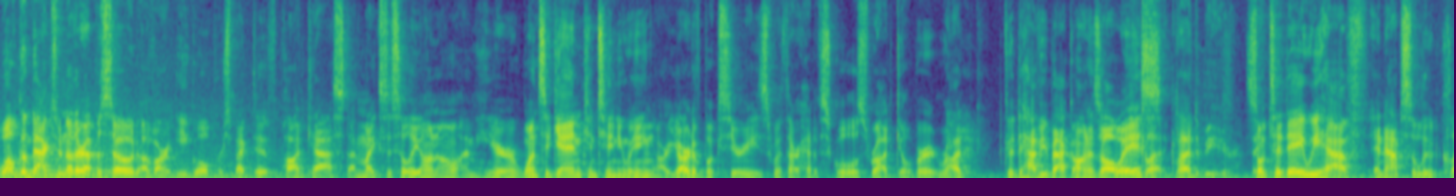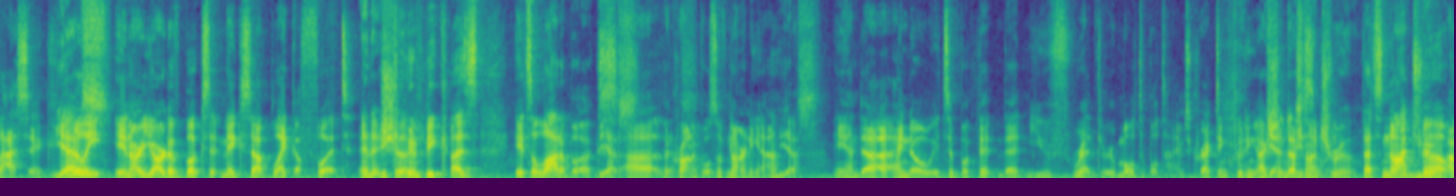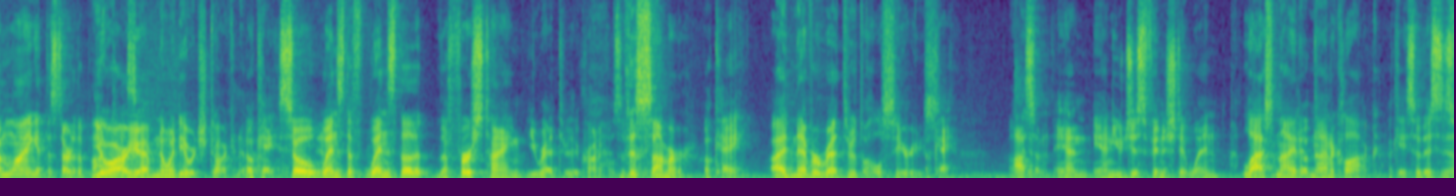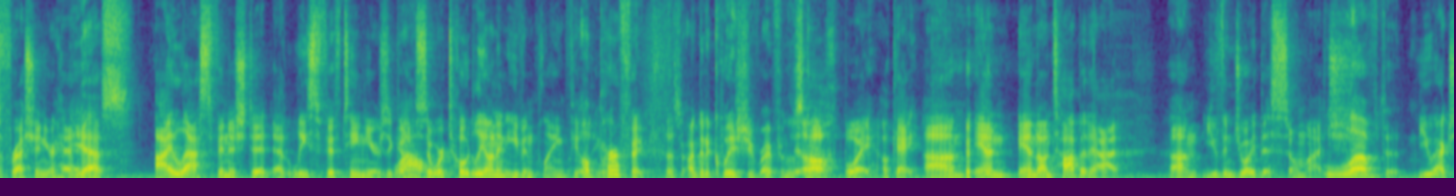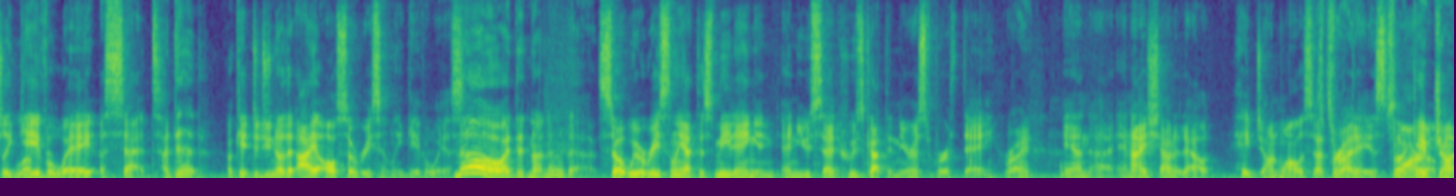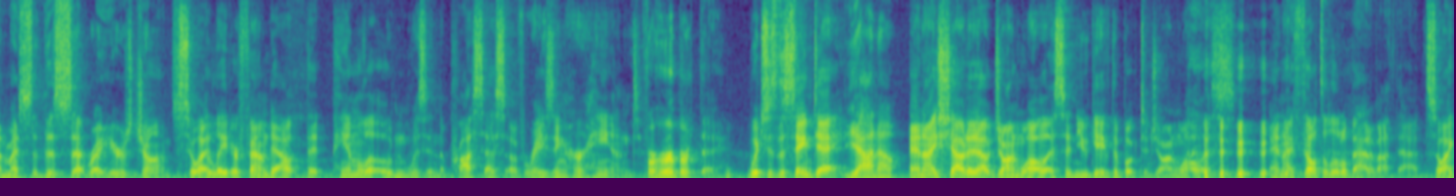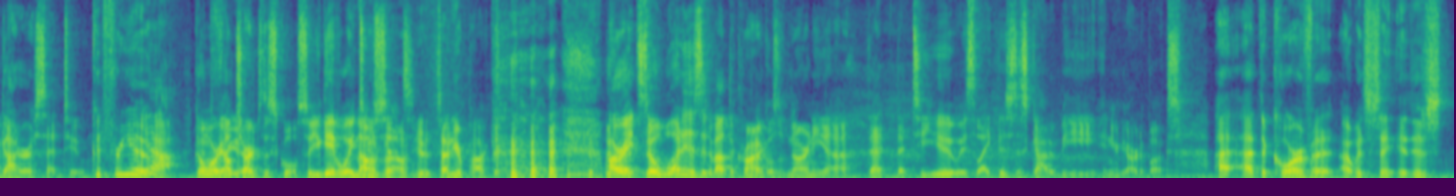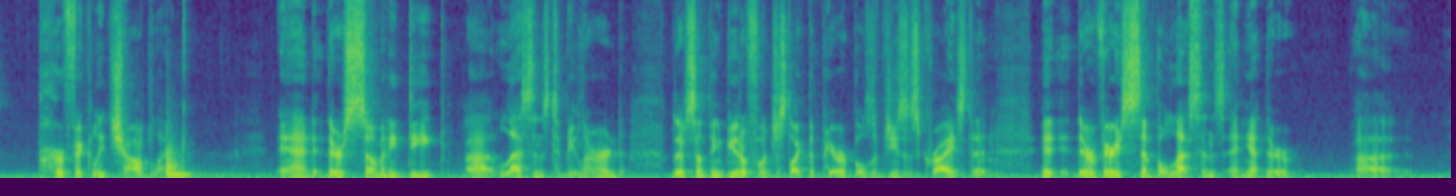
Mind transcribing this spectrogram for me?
Welcome back to another episode of our Eagle Perspective podcast. I'm Mike Siciliano. I'm here once again continuing our Yard of Book series with our head of schools, Rod Gilbert. Rod, good to have you back on as always. Glad, glad to be here. So you. today we have an absolute classic. Yes. Really, in our yard of books, it makes up like a foot. And it Bec- should. because it's a lot of books. Yes, Uh, the yes. Chronicles of Narnia. Yes. And uh, I know it's a book that, that you've read through multiple times, correct? Including again. Actually, that's not true. That's not true. No. I'm lying at the start of the podcast. you are. You have no idea what you're talking about. Okay, so when's the when's the the first time you read through the Chronicles of This Narnia? summer, Okay. I had never read through the whole series. Okay. Awesome. And and you just finished it when? Last night at Okay. nine o'clock. Okay, so this is fresh in your head. Yes. I last finished it at least 15 years ago. Wow. So we're totally on an even playing field Oh, here. perfect. That's, I'm going to quiz you right from the start. Oh boy. Okay. Um, and and on top of that, um, you've enjoyed this so much. Loved it. you actually gave it. away a set. I did. Okay. Did you know that I also recently gave away a set? No, I did not know that. So we were recently at this meeting, and, and you said, "Who's got the nearest birthday?" Right. And uh, and I shouted out, "Hey, John Wallace's That's birthday right. is so. I gave John my this set right here is John's So I later found out that Pamela Odin was in the process of raising her hand, for her birthday. which is the same day. Yeah, I know. And I shouted out John Wallace, and you gave the book to John Wallace, and I felt a little bad about that. So I got her a set too. Good for you. Yeah, Good don't worry, I'll you. charge the school. So you gave away No, two sets. you're- it's out of your pocket. All right. So what is it about the Chronicles of Narnia that that to you is like this has got to be in your yard of books? At the core of it, I would say it is perfectly childlike, and there's so many deep uh, lessons to be learned. There's something beautiful, just like the parables of Jesus Christ. That it, it- they're very simple lessons, and yet they're uh,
